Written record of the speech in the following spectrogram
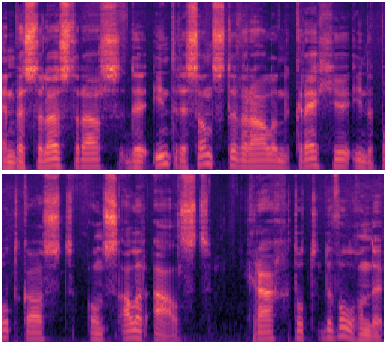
En beste luisteraars, de interessantste verhalen krijg je in de podcast Ons Alleraalst. Graag tot de volgende.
